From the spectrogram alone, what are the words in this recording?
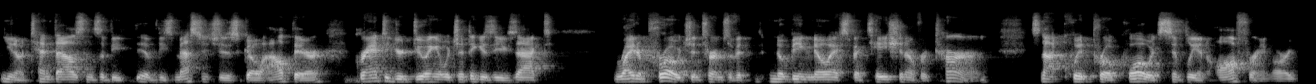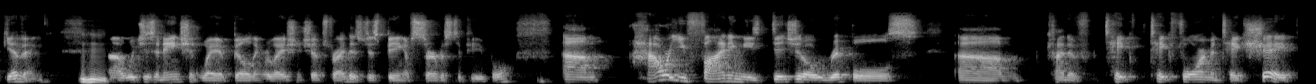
you know ten thousands of, the, of these messages go out there. Granted, you're doing it, which I think is the exact right approach in terms of it no, being no expectation of return. It's not quid pro quo. It's simply an offering or a giving mm-hmm. uh, which is an ancient way of building relationships, right? Is just being of service to people. Um, how are you finding these digital ripples um, kind of take take form and take shape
